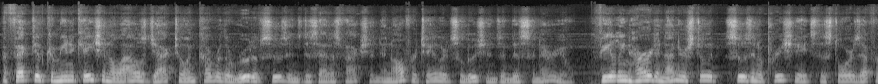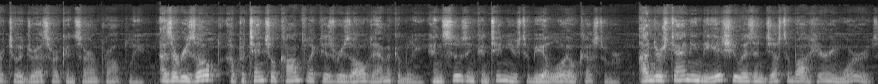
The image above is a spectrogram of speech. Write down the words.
Effective communication allows Jack to uncover the root of Susan's dissatisfaction and offer tailored solutions in this scenario. Feeling heard and understood, Susan appreciates the store's effort to address her concern promptly. As a result, a potential conflict is resolved amicably, and Susan continues to be a loyal customer. Understanding the issue isn't just about hearing words,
